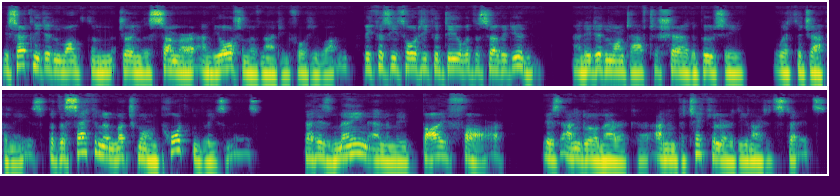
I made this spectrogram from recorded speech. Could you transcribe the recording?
He certainly didn't want them during the summer and the autumn of 1941 because he thought he could deal with the Soviet Union and he didn't want to have to share the booty with the Japanese. But the second and much more important reason is that his main enemy by far is Anglo America and in particular the United States.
